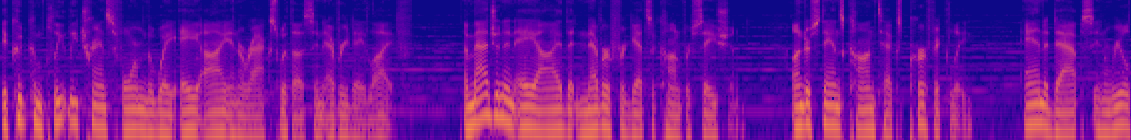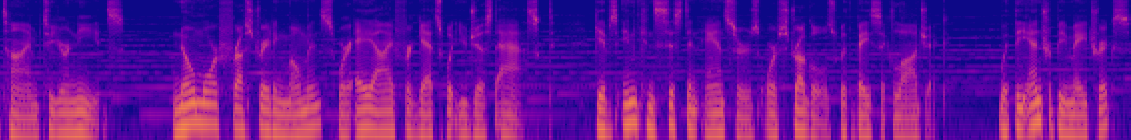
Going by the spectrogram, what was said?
It could completely transform the way AI interacts with us in everyday life. Imagine an AI that never forgets a conversation, understands context perfectly, and adapts in real time to your needs. No more frustrating moments where AI forgets what you just asked, gives inconsistent answers, or struggles with basic logic. With the entropy matrix,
